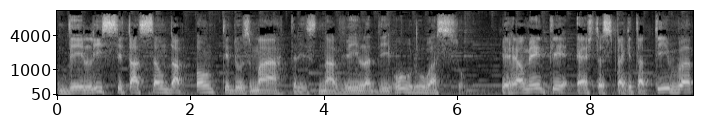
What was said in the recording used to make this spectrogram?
de licitação da Ponte dos Mártires na vila de Uruaçu. Que realmente esta expectativa,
